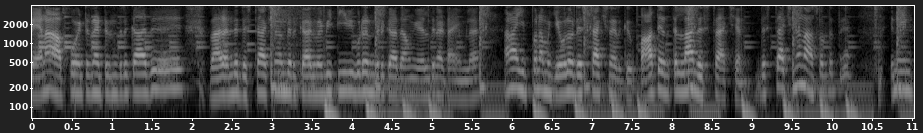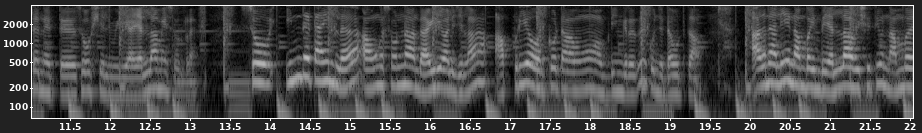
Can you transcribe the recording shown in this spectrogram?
ஏன்னா அப்போது இன்டர்நெட் இருந்திருக்காது. வேறு எந்த டிஸ்ட்ராக்ஷன் இருந்திருக்காது மேபி டிவி கூட இருந்திருக்காது அவங்க எழுதுன டைமில் ஆனால் இப்போ நமக்கு எவ்வளோ டிஸ்ட்ராக்ஷன் இருக்குது பார்த்த இடத்துலலாம் டிஸ்ட்ராக்ஷன் டிஸ்ட்ராக்ஷனை நான் சொல்கிறது இந்த இன்டர்நெட்டு சோஷியல் மீடியா எல்லாமே சொல்கிறேன் ஸோ இந்த டைமில் அவங்க சொன்ன அந்த ஐடியாலஜிலாம் அப்படியே ஒர்க் அவுட் ஆகும் அப்படிங்கிறது கொஞ்சம் டவுட் தான். அதனாலேயே நம்ம இந்த எல்லா விஷயத்தையும் நம்ம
